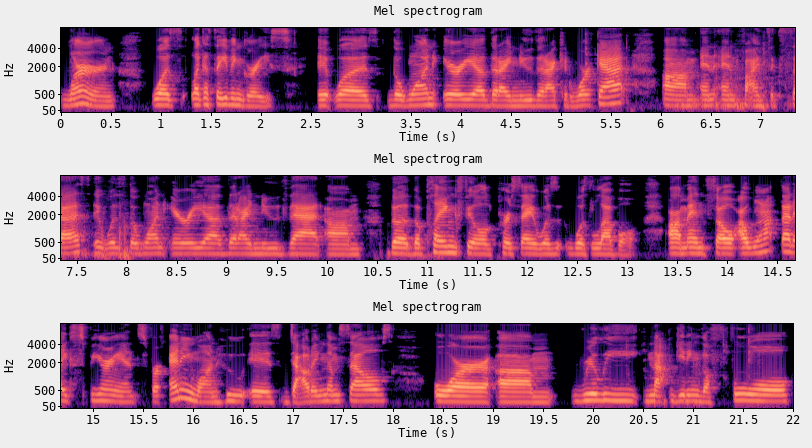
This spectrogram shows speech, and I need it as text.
learn was like a saving grace. It was the one area that I knew that I could work at um, and and find success. It was the one area that I knew that um, the the playing field per se was was level. Um, and so I want that experience for anyone who is doubting themselves or um, really not getting the full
